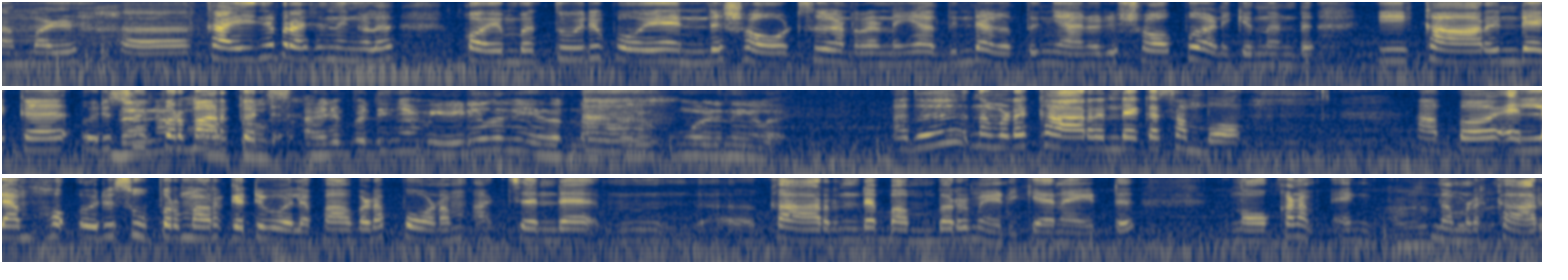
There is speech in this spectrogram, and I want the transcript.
നമ്മൾ കഴിഞ്ഞ പ്രാവശ്യം നിങ്ങൾ കോയമ്പത്തൂർ പോയ എന്റെ ഷോർട്സ് കണ്ടിട്ടുണ്ടെങ്കിൽ അതിന്റെ അകത്ത് ഞാനൊരു ഷോപ്പ് കാണിക്കുന്നുണ്ട്. ഈ കാറിന്റെ ഒക്കെ ഒരു സൂപ്പർ മാർക്കറ്റ് അതിനെപ്പറ്റി ഞാൻ വീഡിയോ തന്നെ ചെയ്തിട്ടുണ്ട് അത് നമ്മുടെ കാറിന്റെ ഒക്കെ സംഭവം. അപ്പോൾ എല്ലാം ഒരു സൂപ്പർ മാർക്കറ്റ് പോലെ. അപ്പോൾ അവിടെ പോകണം അച്ഛന്റെ കാറിന്റെ ബമ്പർ മേടിക്കാനായിട്ട്. നോക്കണം നമ്മുടെ കാർ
